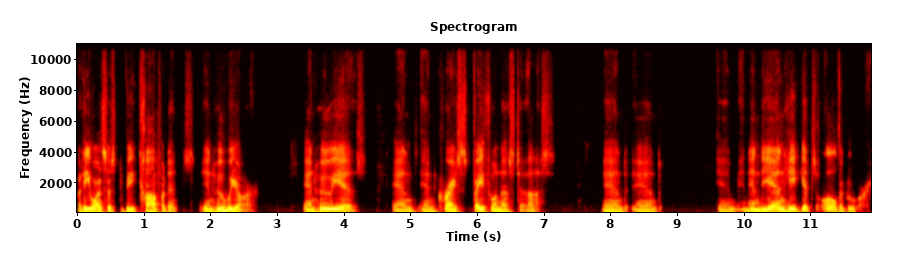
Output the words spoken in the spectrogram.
But he wants us to be confident in who we are and who he is and and Christ's faithfulness to us. And and and, and in the end he gets all the glory.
